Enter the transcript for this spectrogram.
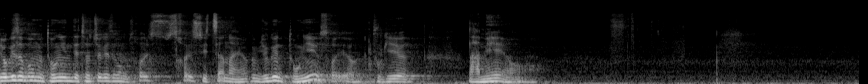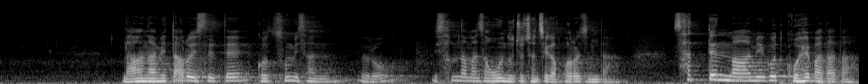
여기서 보면 동인데 저쪽에서 보면 서, 서일 수 있잖아요. 그럼 여기는 동이에요? 서예요? 북이에요? 남이에요 나와 남이 따로 있을 때 곧 소미산으로 이 삼남한상 온 우주 전체가 벌어진다. 삿된 마음이 곧 고해바다다.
